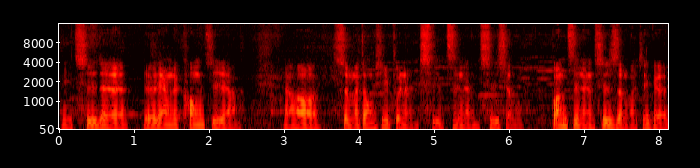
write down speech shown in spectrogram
你吃的热量的控制啊，然后什么东西不能吃，只能吃什么，光只能吃什么，这个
